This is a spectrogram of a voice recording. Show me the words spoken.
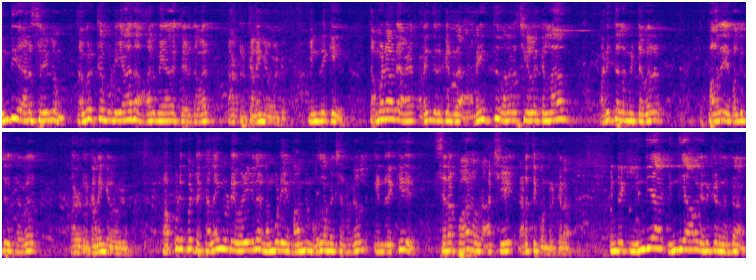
இந்திய அரசியலிலும் தவிர்க்க முடியாத ஆளுமையாக தெரிந்தவர் டாக்டர் கலைஞர் அவர்கள். இன்றைக்கு தமிழ்நாடு அடைந்திருக்கின்ற அனைத்து வளர்ச்சிகளுக்கெல்லாம் அடித்தளமிட்டவர் பாதையை வகுத்திருந்தவர் டாக்டர் கலைஞர் அவர்கள். அப்படிப்பட்ட கலைஞருடைய வழியில நம்முடைய மாண்பு முதலமைச்சர்கள் இன்றைக்கு சிறப்பான ஒரு ஆட்சியை நடத்தி கொண்டிருக்கிறார். இன்றைக்கு இந்தியா இந்தியாவாக இருக்கிறது என்றால்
